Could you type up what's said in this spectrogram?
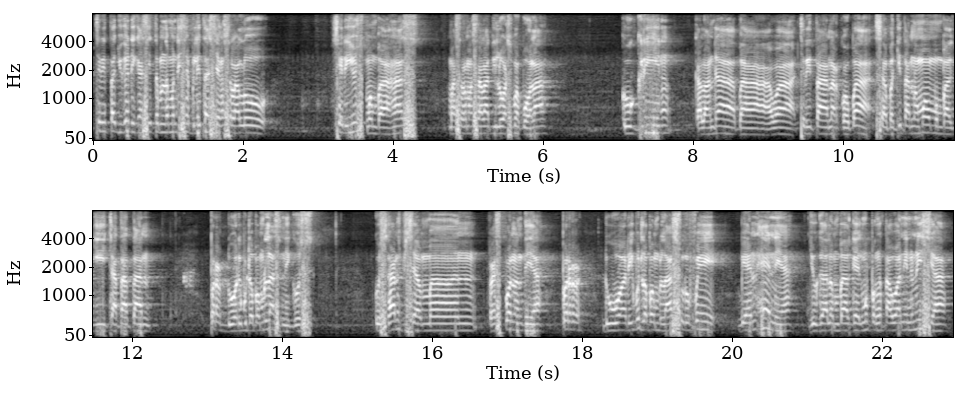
cerita juga dikasih teman-teman disabilitas yang selalu serius membahas masalah-masalah di luar sepak bola. Go Green, kalau Anda bawa cerita narkoba, sahabat kita Nomo membagi catatan per 2018 nih Gus. Gus Hans bisa merespon nanti ya. Per 2018 survei BNN ya, juga Lembaga Ilmu Pengetahuan Indonesia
